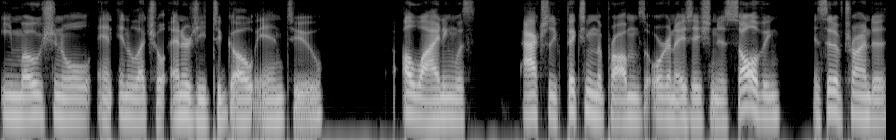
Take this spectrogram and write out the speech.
emotional and intellectual energy to go into aligning with actually fixing the problems the organization is solving instead of trying to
